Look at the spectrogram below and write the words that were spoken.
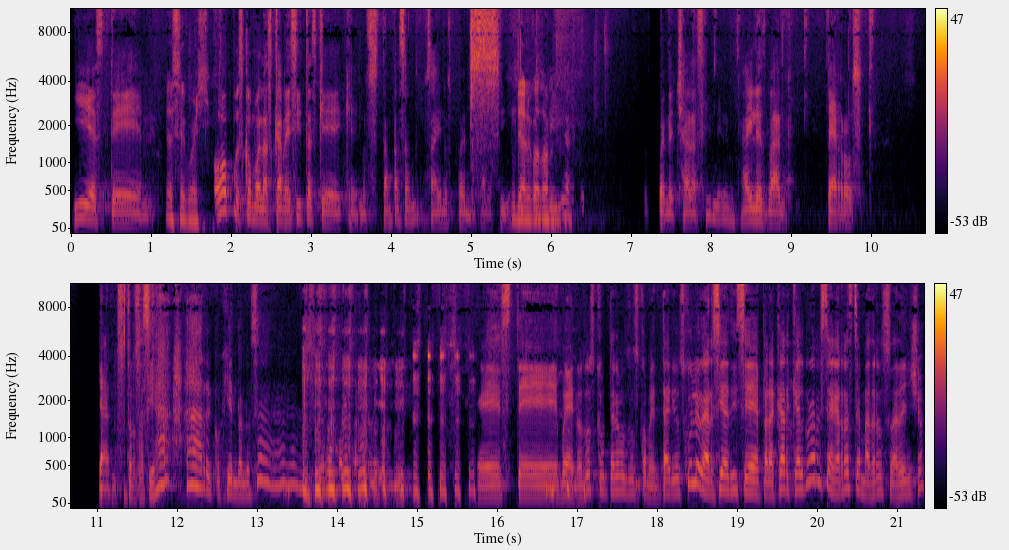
Y este. Ese güey. O pues como las cabecitas que, que nos están pasando, pues ahí nos pueden dejar así. De algodón. Nos pueden echar así, miren, ahí les van, perros. Ya nosotros así, ah, ah recogiéndolos. Ah, este, bueno, dos, tenemos dos comentarios. Julio García dice para acá que alguna vez te agarraste a madrazos a Dencho.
